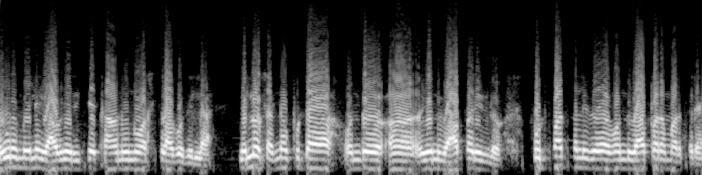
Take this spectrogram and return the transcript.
ಅವರ ಮೇಲೆ ಯಾವುದೇ ರೀತಿಯ ಕಾನೂನು ಅಸ್ತ್ರ ಆಗೋದಿಲ್ಲ. ಎಲ್ಲೋ ಸಣ್ಣ ಪುಟ್ಟ ಒಂದು ಏನು ವ್ಯಾಪಾರಿಗಳು ಫುಟ್ಪಾತ್ನಲ್ಲಿ ಒಂದು ವ್ಯಾಪಾರ ಮಾಡ್ತಾರೆ.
